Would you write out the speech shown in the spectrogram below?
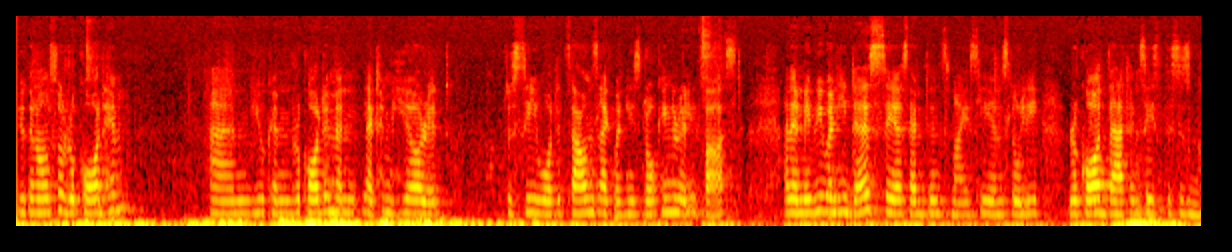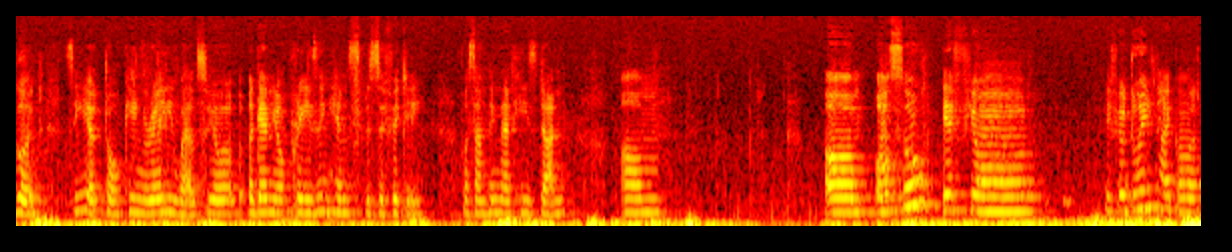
You can also record him and you can record him and let him hear it to see what it sounds like when he's talking really fast. And then maybe when he does say a sentence nicely and slowly record that and say, this is good. See, you're talking really well. So you're, again, you're praising him specifically for something that he's done. Um, um, also, if you're, if you're doing like a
